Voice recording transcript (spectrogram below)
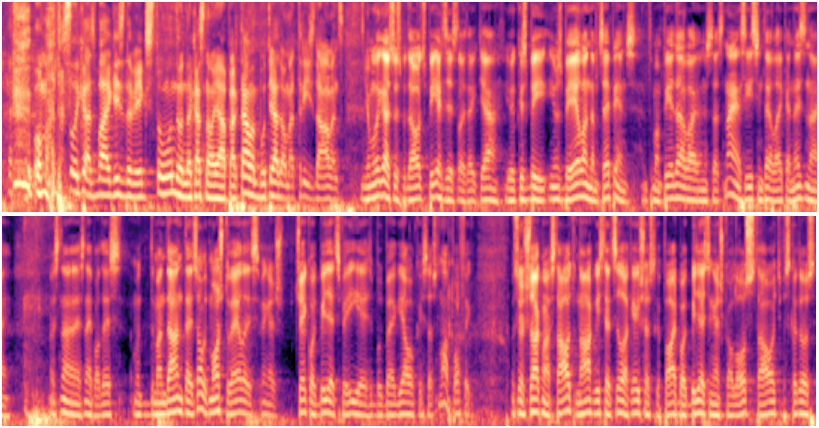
man tas likās baigi izdevīgs stundu, un nekas nav jāpērk. Tā man būtu jādomā trīs dāvāns. Jo man liekas, jūs par daudz pieredzējis, lai teiktu, jā, jo bija, jums bija ēlandam cepiens, tad man piedāvāja, un es tāds, nē, es īstenībā tajā laikā nezināju. Es nē, es nepaldies. Man, man Dāna teica, o, bet mošu tu vēlēsies vienkārši čekot biļetes pie ieejas, būtu baigi jauki. Es esmu, labi, pofīgi. Es vienkārši sākumā stāvu, tur nāk visi tie cilvēki iekšā, kas pārbauda biļetes, vienkārši kā losu stāvu, ja skatos.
